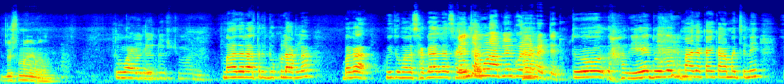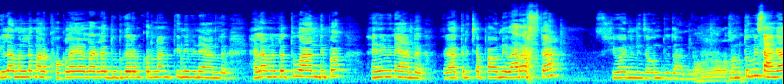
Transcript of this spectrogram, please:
दुश्मन आहे म्हणून. तू वाईट आहे. माझं रात्री दुखू लागलं. बघा मी तुम्हाला सगळ्याला त्यांच्यामुळे आपल्याला. भेटते. तो हे दोघं बी माझ्या काही कामाचे नाही. हिला म्हणलं मला खोकला यायला लागला दूध गरम करून आण तिने बी नाही आणलं. ह्याला म्हणलं तू आण दीपक. ह्याने बी नाही आणलं. रात्रीच्या पावणे बारा वाजता शिवानीने जाऊन दूध आणलं? मग तुम्ही सांगा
